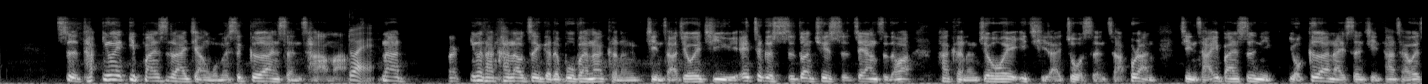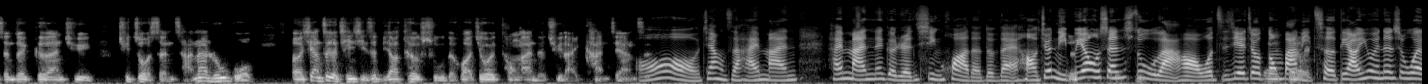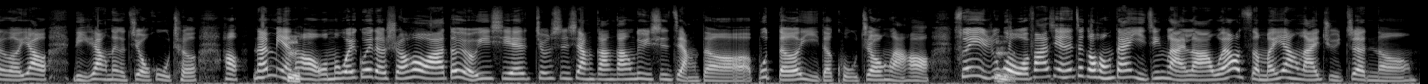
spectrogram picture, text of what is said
是他，因为一般是来讲，我们是个案审查嘛。对。那。那因为他看到这个的部分，那可能警察就会基于，哎，这个时段确实这样子的话，他可能就会一起来做审查。不然，警察一般是你有个案来申请，他才会针对个案去去做审查。那如果呃，像这个情形是比较特殊的话，就会通案的去来看这样子。哦，这样子还蛮还蛮那个人性化的，对不对？哈，就你不用申诉啦，哈，我直接就东把你撤掉，因为那是为了要礼让那个救护车。好，难免哈，我们违规的时候啊，都有一些就是像刚刚律师讲的不得已的苦衷啦，哈。所以如果我发现这个红单已经来了，我要怎么样来举证呢？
